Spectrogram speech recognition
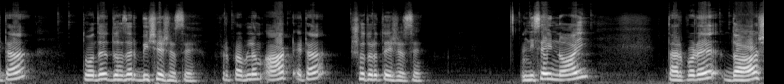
এটা তোমাদের দু হাজার বিশে এসেছে, তারপরে প্রবলেম আট, এটা সতেরোতে এসেছে। নিচেই নয়, তারপরে দশ,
